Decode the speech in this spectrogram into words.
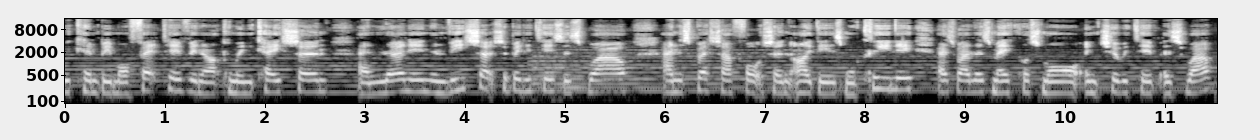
We can be more effective in our communication and learning and research abilities as well, and express our thoughts and ideas more clearly, as well as make us more intuitive as well.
